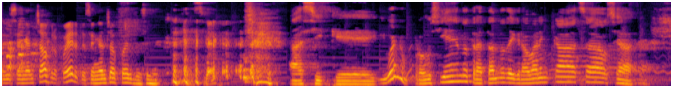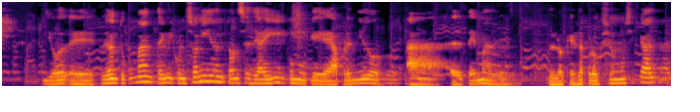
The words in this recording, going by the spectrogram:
Se enganchado pero fuerte, se enganchado fuerte. Sí. Sí. Así que, y bueno, produciendo, tratando de grabar en casa, o sea, yo eh, estudié en Tucumán, técnico en sonido, entonces de ahí como que he aprendido el tema de, lo que es la producción musical.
